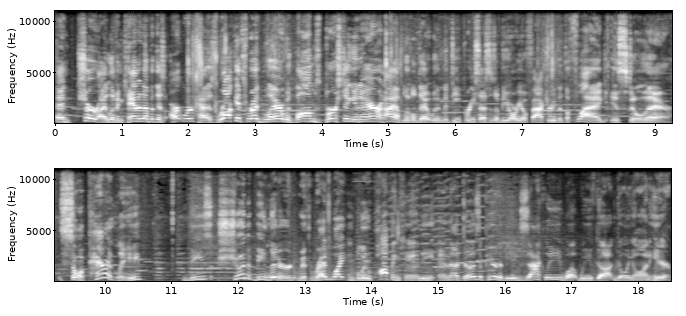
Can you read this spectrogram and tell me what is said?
And sure, I live in Canada, but this artwork has rockets red glare with bombs bursting in air, and I have little doubt within the deep recesses of the Oreo factory that the flag is still there. So apparently, these should be littered with red, white, and blue popping candy, and that does appear to be exactly what we've got going on here.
